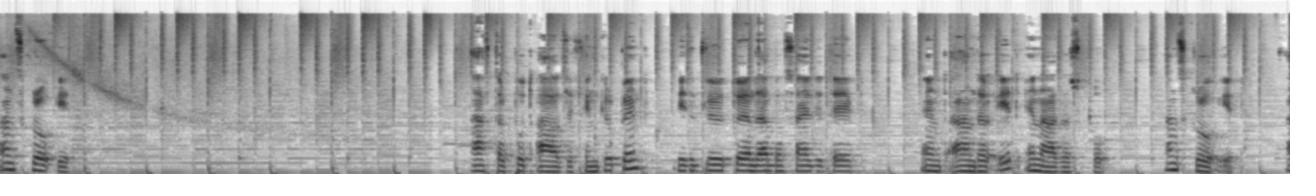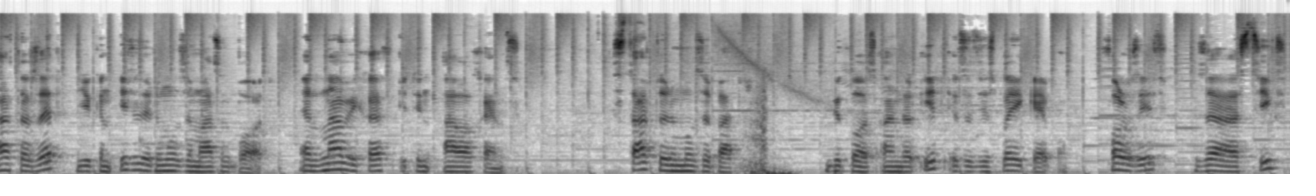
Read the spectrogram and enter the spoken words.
Unscrew it. After put out the fingerprint, it glued to a double-sided tape and under it another screw. Unscrew it. After that you can easily remove the motherboard. And now we have it in our hands. Start to remove the battery because under it is a display cable. For this, there are sticks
